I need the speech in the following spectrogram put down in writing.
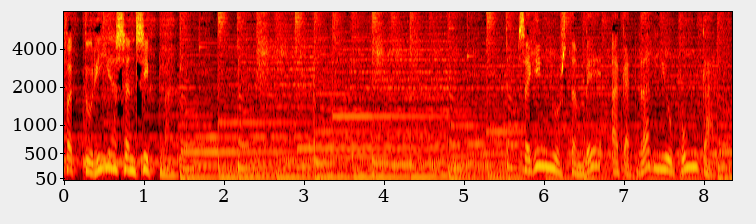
Factoria sensible Seguim-nos també a catradio.cat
